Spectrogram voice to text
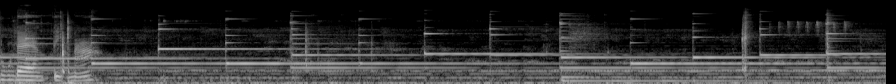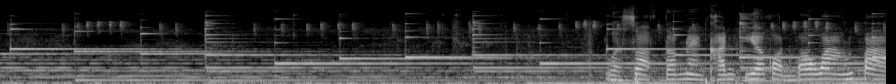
ลุงแดงติดนะ สอบตำแหน่งคันเกียร์ก่อนว่าว่างหรือเปล่า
